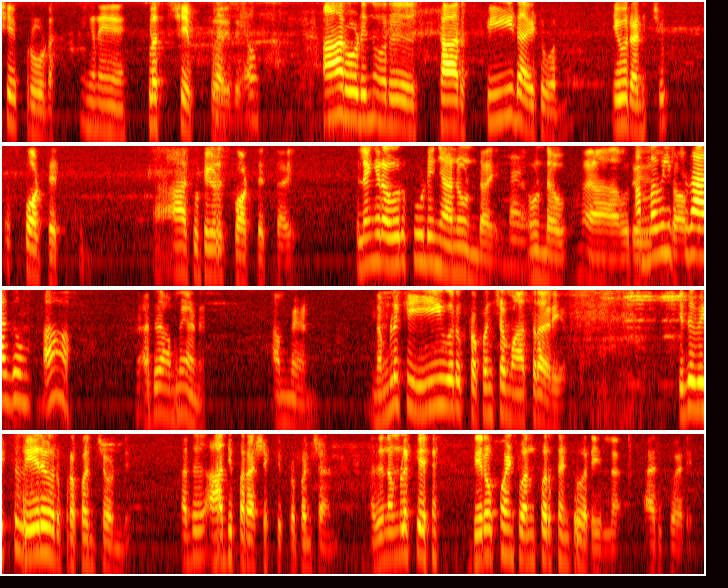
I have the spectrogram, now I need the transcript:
ഷേപ്പ് റോഡ് ഇങ്ങനെ പ്ലസ് ഷേപ്പ് ആ റോഡിൽ നിന്ന് ഒരു കാർ സ്പീഡായിട്ട് വന്നു. ഇവരടിച്ചു സ്പോട്ട് എത്തി. ആ കുട്ടികൾ സ്പോട്ട് എത്തായി. അല്ലെങ്കിൽ അവർ കൂടി ഞാനും ഉണ്ടായി. ഉണ്ടാവും. ഒരു ആ അത് അമ്മയാണ്. അമ്മയാണ്. നമ്മൾക്ക് ഈ ഒരു പ്രപഞ്ചം മാത്രം അറിയാം. ഇത് വിട്ട് വേറെ ഒരു പ്രപഞ്ചമുണ്ട്. അത് ആദിപരാശക്തി പ്രപഞ്ചമാണ് അത് നമ്മൾക്ക് സീറോ പോയിന്റ് വൺ പെർസെന്റും അറിയില്ല ആർക്കും അറിയില്ല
